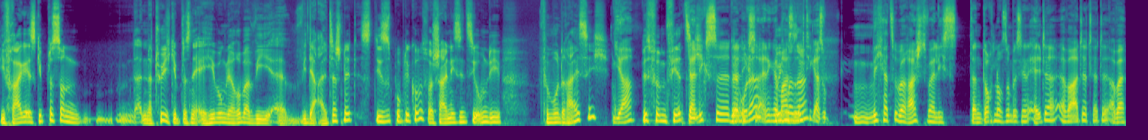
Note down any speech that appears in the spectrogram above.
Die Frage ist, gibt es so ein, natürlich gibt es eine Erhebung darüber, wie, äh, wie der Altersschnitt ist dieses Publikums. Wahrscheinlich sind sie um die 35 ja, bis 45. Da liegst du, da liegst du einigermaßen richtig. Also mich hat's überrascht, weil ich es dann doch noch so ein bisschen älter erwartet hätte. Aber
